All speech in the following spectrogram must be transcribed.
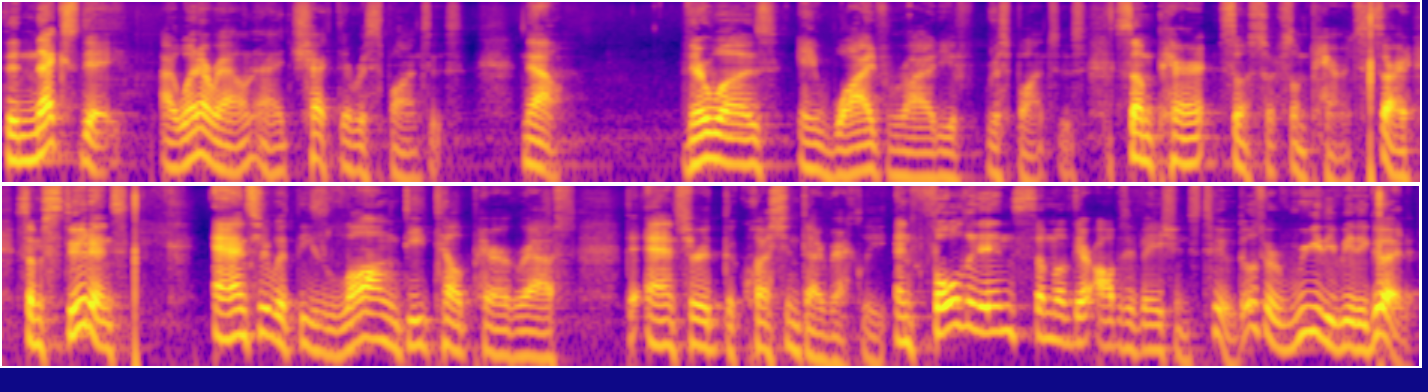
The next day, I went around and I checked their responses. Now, there was a wide variety of responses. Some parents, some, some parents, sorry, some students answered with these long, detailed paragraphs that answered the question directly and folded in some of their observations too. Those were really, really good.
